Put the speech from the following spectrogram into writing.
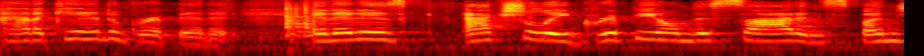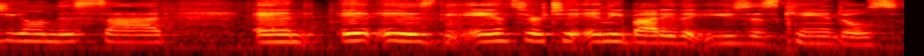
had a candle grip in it and it is actually grippy on this side and spongy on this side and it is the answer to anybody that uses candles.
